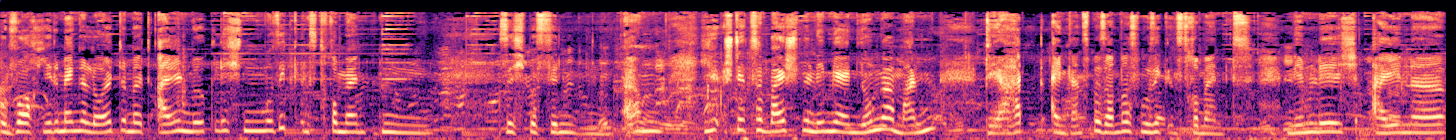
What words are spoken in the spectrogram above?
und wo auch jede Menge Leute mit allen möglichen Musikinstrumenten sich befinden. Ähm, hier steht zum Beispiel neben mir ein junger Mann, der hat ein ganz besonderes Musikinstrument, nämlich eine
